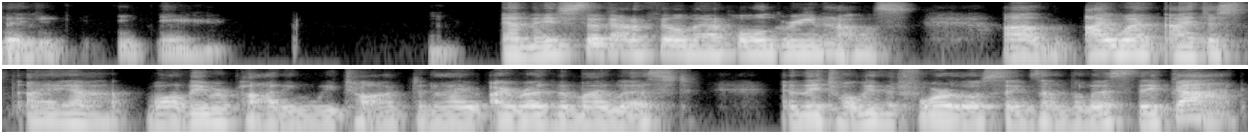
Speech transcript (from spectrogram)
they, and they've still got to fill that whole greenhouse. Um, I went, I just, I, uh, while they were potting, we talked and I, I read them my list. And they told me that four of those things on the list they've got.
